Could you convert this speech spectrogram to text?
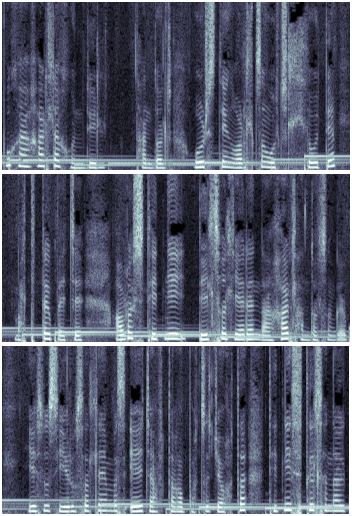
бүх анхаарлаа хөндөөл хандуулж өөрсдийн оролцсон үйлчлэлүүдээ мартдаг байжээ. Аврагч тэдний дэл сул ярианд анхаарал хандуулсангүй. Есүс Иерусалимаас ээж автагаа буцаж явахдаа тэдний сэтгэл санааг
